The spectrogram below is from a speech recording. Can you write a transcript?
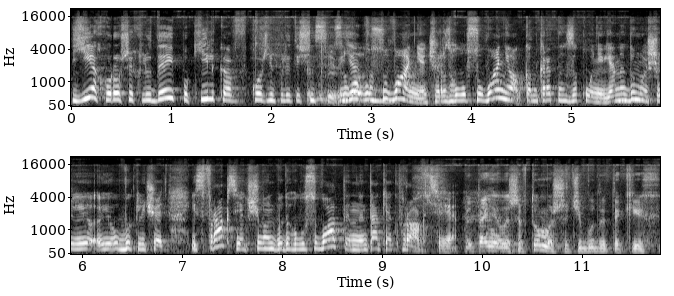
є хороших людей по кілька в кожній політичній силі. Як голосування через голосування конкретних законів. Я не думаю, що його його виключать із фракції, якщо він буде голосувати не так, як фракція. Питання лише в тому, що чи буде таких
